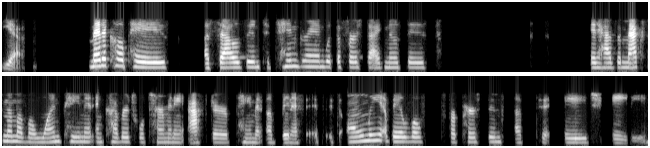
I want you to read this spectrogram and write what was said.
yeah. Medico pays a thousand to ten grand with the first diagnosis. It has a maximum of a one payment and coverage will terminate after payment of benefits. It's only available for persons up to age 80.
